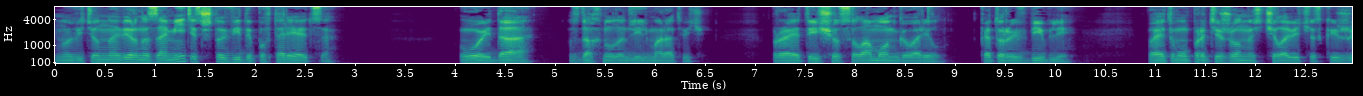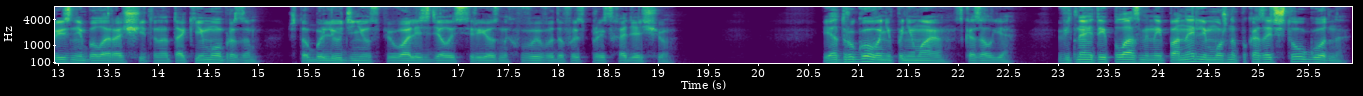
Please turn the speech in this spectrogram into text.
Но ведь он, наверное, заметит, что виды повторяются. «Ой, да», — вздохнул Энлиль Маратович. Про это еще Соломон говорил, который в Библии. Поэтому протяженность человеческой жизни была рассчитана таким образом, чтобы люди не успевали сделать серьезных выводов из происходящего. «Я другого не понимаю», — сказал я. «Ведь на этой плазменной панели можно показать что угодно.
